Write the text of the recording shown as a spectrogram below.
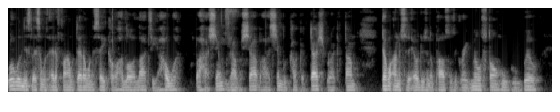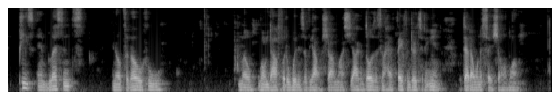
Lord willing this lesson was edifying. With that, I want to say, call hello Allah to Yahweh, Bahasham, Yahweh Shah, Bahasham, Rukakadash, Barakatam. Double honor to the elders and apostles, a great millstone who, who will. Peace and blessings, you know, to those who you know, gonna die for the witness of Yahweh Shah Mashiach, and those that's gonna have faith and endure to the end. With that, I want to say Shalom.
